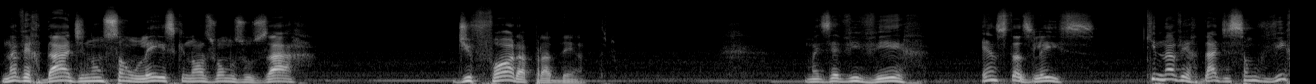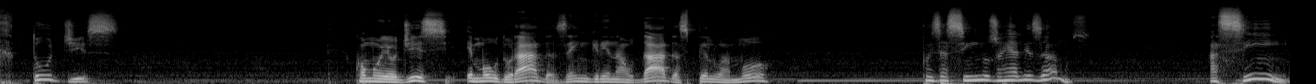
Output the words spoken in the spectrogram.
na verdade, não são leis que nós vamos usar de fora para dentro, mas é viver estas leis, que na verdade são virtudes. Como eu disse, emolduradas, engrinaldadas pelo amor, pois assim nos realizamos. Assim,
